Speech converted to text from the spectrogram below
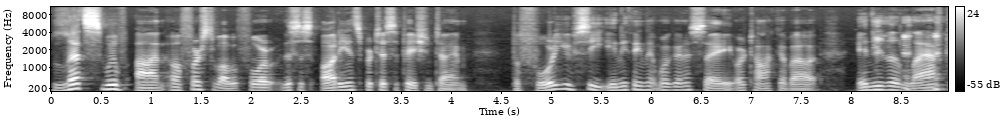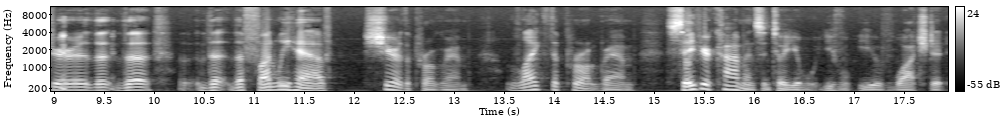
let's move on. Oh, first of all, before this is audience participation time before you see anything that we're going to say or talk about, any of the laughter, the, the the the fun we have, share the program, like the program, save your comments until you you've you've watched it.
